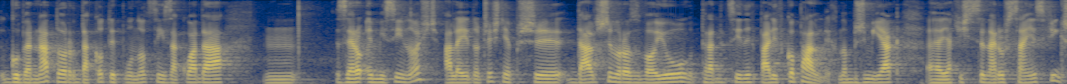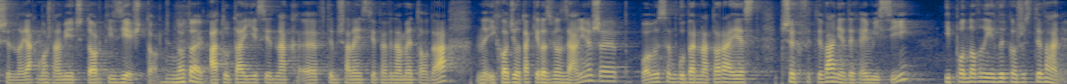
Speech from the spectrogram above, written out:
gubernator Dakoty Północnej zakłada y, zeroemisyjność, ale jednocześnie przy dalszym rozwoju tradycyjnych paliw kopalnych. No brzmi jak e, jakiś scenariusz science fiction, no jak można mieć tort i zjeść tort. No tak. A tutaj jest jednak e, w tym szaleństwie pewna metoda no i chodzi o takie rozwiązanie, że pomysłem gubernatora jest przechwytywanie tych emisji i ponowne ich wykorzystywanie.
